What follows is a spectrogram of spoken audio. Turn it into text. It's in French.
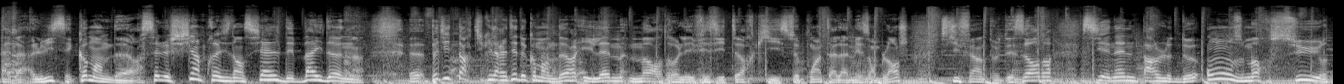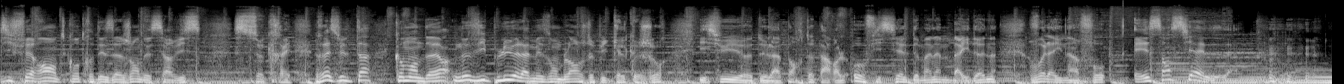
Eh ben, lui c'est Commander, c'est le chien présidentiel des Biden. Euh, petite particularité de Commander, il aime mordre les visiteurs qui se pointent à la Maison Blanche, ce qui fait un peu désordre. CNN parle de 11 morsures différentes contre des agents des services secrets. Résultat, Commander ne vit plus à la Maison Blanche depuis quelques jours, issu euh, de la porte-parole officielle de Madame Biden. Voilà une info essentielle.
